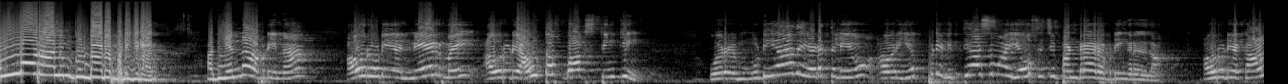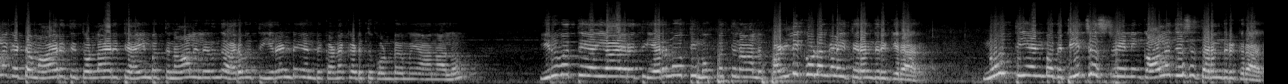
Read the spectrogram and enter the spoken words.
எல்லோராலும் கொண்டாடப்படுகிறார். அது என்ன அப்படின்னா அவருடைய நேர்மை அவருடைய அவுட் ஆஃப் பாக்ஸ் திங்கிங் ஒரு முடியாத இடத்துலையும் அவர் எப்படி வித்தியாசமா யோசிச்சு பண்றார் அப்படிங்கிறது தான் அவருடைய காலகட்டம் ஆயிரத்தி தொள்ளாயிரத்தி ஐம்பத்தி நாலிலிருந்து அறுபத்தி இரண்டு என்று கணக்கெடுத்து கொண்டோமே ஆனாலும் இருபத்தி ஐயாயிரத்தி இருநூத்தி முப்பத்தி நாலு பள்ளிக்கூடங்களை திறந்திருக்கிறார். நூத்தி எண்பது டீச்சர்ஸ் ட்ரைனிங் காலேஜஸ் திறந்திருக்கிறார்.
